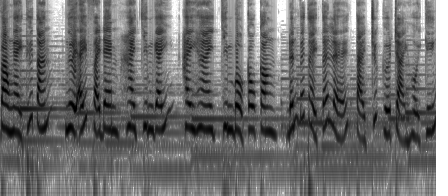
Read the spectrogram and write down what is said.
Vào ngày thứ 8, người ấy phải đem hai chim gáy hay hai chim bồ câu con đến với thầy tế lễ tại trước cửa trại hội kiến.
